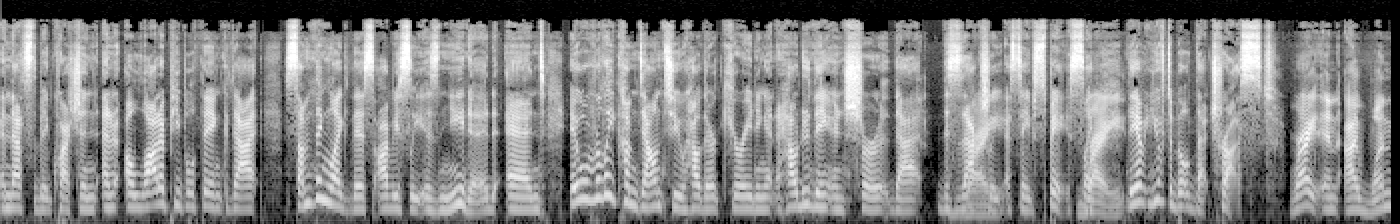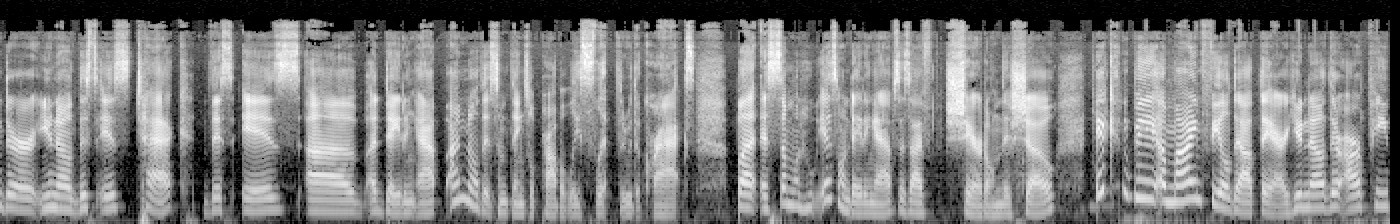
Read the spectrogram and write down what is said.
And that's the big question. And a lot of people think that something like this obviously is needed. And it will really come down to how they're curating it and how do they ensure that this is actually a safe space. Like Right. they have, you have to build that trust. Right. And I wonder, you know, this is tech. This is uh, a dating app. I know that some things will probably slip through the cracks. But as someone who is on dating apps, as I've shared on this show, it can be a minefield out there. You know, there are people,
